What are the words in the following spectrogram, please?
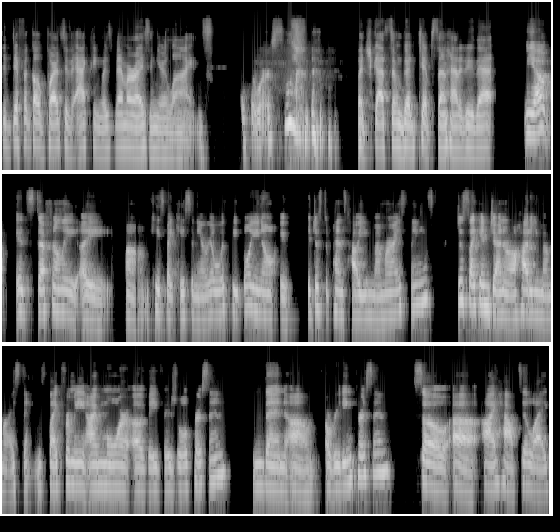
the difficult parts of acting was memorizing your lines. It's the worst. but you got some good tips on how to do that. Yep. It's definitely a case by case scenario with people. You know, it, it just depends how you memorize things. Just like in general, how do you memorize things? Like for me, I'm more of a visual person than um, a reading person. So uh, I have to like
